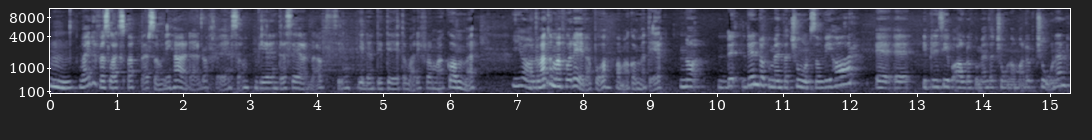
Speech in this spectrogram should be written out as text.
Mm. Vad är det för slags papper som ni har där då för en som blir intresserad av sin identitet och varifrån man kommer? Ja, att, vad kan man få reda på om man kommer till er? No, de, den dokumentation som vi har är, är, i princip all dokumentation om adoptionen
